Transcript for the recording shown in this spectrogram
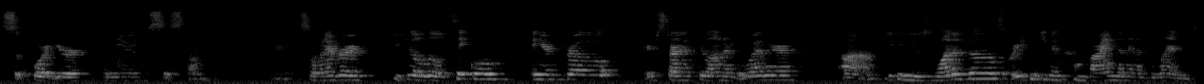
support your immune system. Right? So whenever you feel a little tickle in your throat, you're starting to feel under the weather, um, you can use one of those, or you can even combine them in a blend.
